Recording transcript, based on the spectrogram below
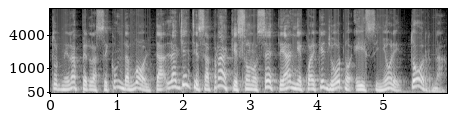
tornerà per la seconda volta, la gente saprà che sono sette anni e qualche giorno e il Signore torna.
